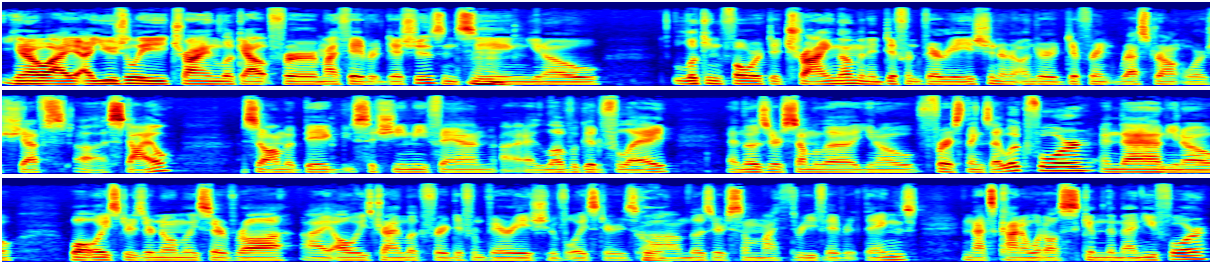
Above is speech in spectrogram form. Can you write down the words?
you know, I, I usually try and look out for my favorite dishes and seeing, you know, looking forward to trying them in a different variation or under a different restaurant or chef's uh, style. So I'm a big sashimi fan. I I love a good fillet, and those are some of the you know first things I look for. And then you know, while oysters are normally served raw, I always try and look for a different variation of oysters. Cool. Um, those are some of my three favorite things, and that's kind of what I'll skim the menu for,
